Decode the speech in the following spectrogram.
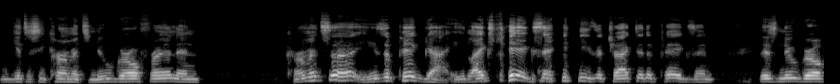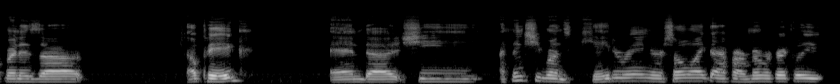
we get to see Kermit's new girlfriend and Kermit's a he's a pig guy. He likes pigs and he's attracted to pigs. And this new girlfriend is uh, a pig, and uh, she I think she runs catering or something like that if I remember correctly.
